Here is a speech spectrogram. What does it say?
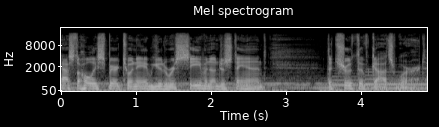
Ask the Holy Spirit to enable you to receive and understand the truth of God's Word.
